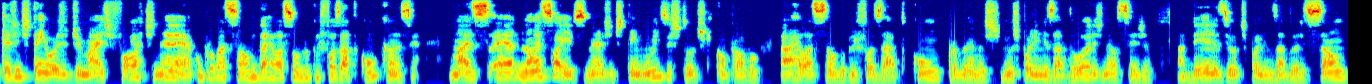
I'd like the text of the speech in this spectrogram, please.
O que a gente tem hoje de mais forte né, é a comprovação da relação do glifosato com o câncer. Mas é, não é só isso, né? A gente tem muitos estudos que comprovam a relação do glifosato com problemas nos polinizadores, né? Ou seja, abelhas e outros polinizadores são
